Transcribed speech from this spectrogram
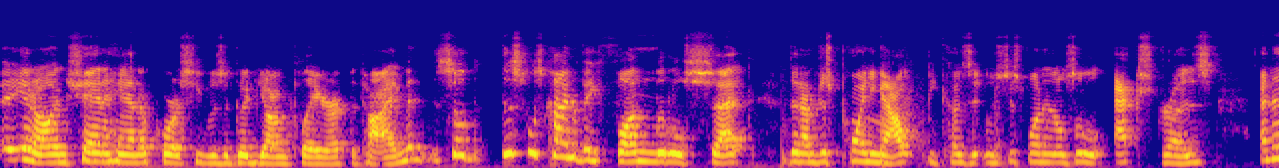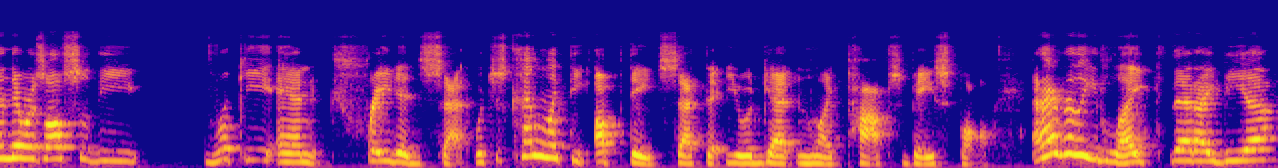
you know, and Shanahan, of course, he was a good young player at the time. And so this was kind of a fun little set that I'm just pointing out because it was just one of those little extras. And then there was also the rookie and traded set, which is kind of like the update set that you would get in like Topps baseball. And I really liked that idea,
